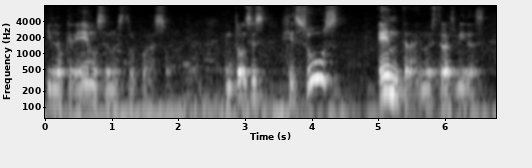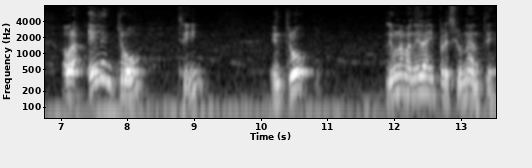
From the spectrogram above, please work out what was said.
y lo creemos en nuestro corazón. Entonces, Jesús entra en nuestras vidas. Ahora, Él entró, ¿sí? Entró de una manera impresionante.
